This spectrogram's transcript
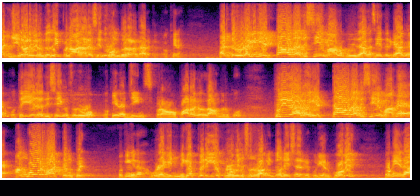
அஞ்சு நாடு இருந்தது. இப்ப நாலு நாடு சேர்ந்து ஒன்பது நாடுகளா இருக்கு. ஓகே. அடுத்து உலகின் எட்டாவது அதிசயமாக புதிதாக சேர்த்திருக்காங்க மொத்தம் ஏழு அதிசயங்கள் சொல்லுவோம். ஓகேனா ஜீன்ஸ் அப்புறம் பாடல்கள் தான் வந்திருக்கும். புதிதாக எட்டாவது அதிசயமாக அங்கோர்வா டெம்பிள் ஓகேங்களா? உலகின் மிகப்பெரிய கோவில் சொல்லுவாங்க. இந்தோனேஷியா இருக்கக்கூடிய ஒரு கோவில். ஓகேங்களா?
